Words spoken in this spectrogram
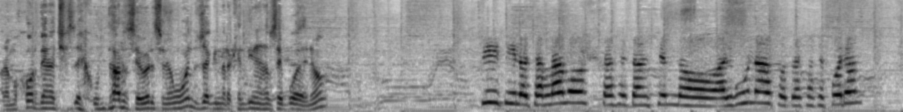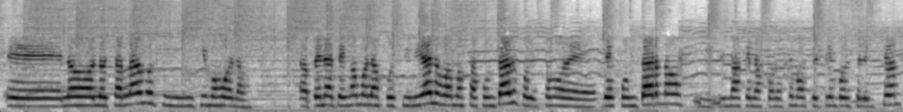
a lo mejor tener chance de juntarse, verse en algún momento, ya que en Argentina no se puede, ¿no? Sí, sí, lo charlamos, ya se están yendo algunas, otras ya se fueron. Eh, lo, charlamos y dijimos, bueno, apenas tengamos la posibilidad nos vamos a juntar, porque somos de, juntarnos y, más que nos conocemos hace tiempo en selección.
